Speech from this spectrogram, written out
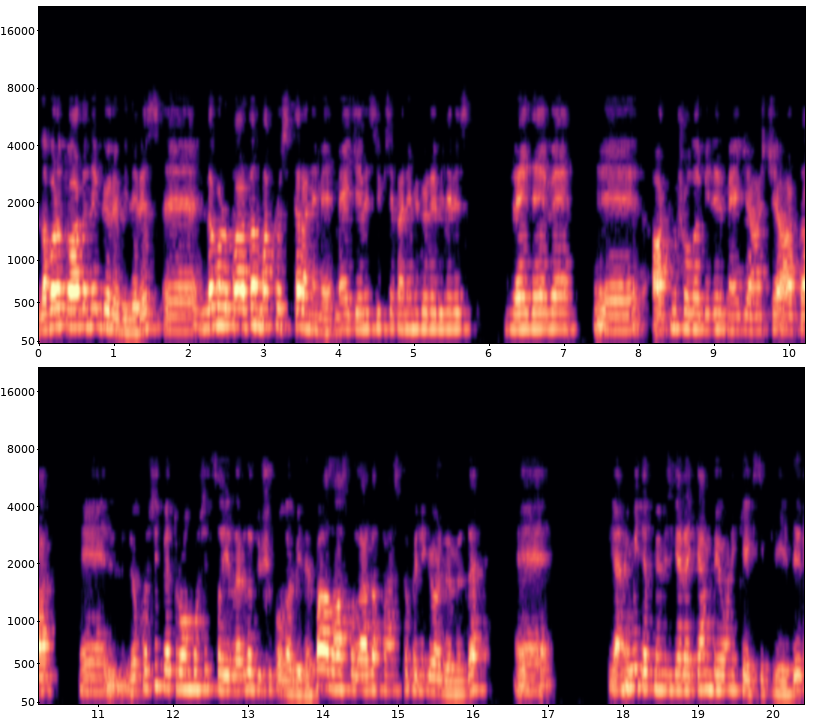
laboratuvarda ne görebiliriz? E, laboratuvarda makrositer anemi, MCV'si yüksek anemi görebiliriz. RDV e, artmış olabilir, MCHC artar. E, lökosit ve trombosit sayıları da düşük olabilir. Bazı hastalarda panskopeni gördüğümüzde e, yani ümit etmemiz gereken B12 eksikliğidir.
